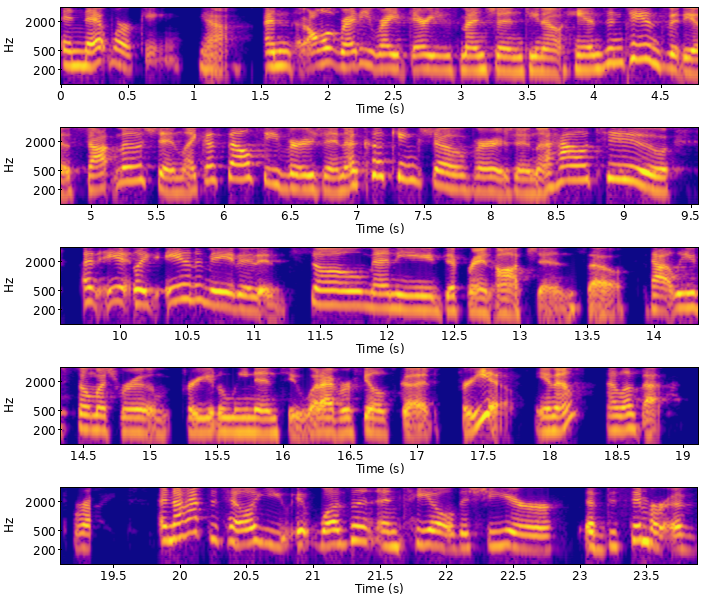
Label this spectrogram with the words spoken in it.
And networking. Yeah. And already right there, you've mentioned, you know, hands and pans videos, stop motion, like a selfie version, a cooking show version, a how to, an like animated, so many different options. So that leaves so much room for you to lean into whatever feels good for you. You know, I love that. Right. And I have to tell you, it wasn't until this year of December of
